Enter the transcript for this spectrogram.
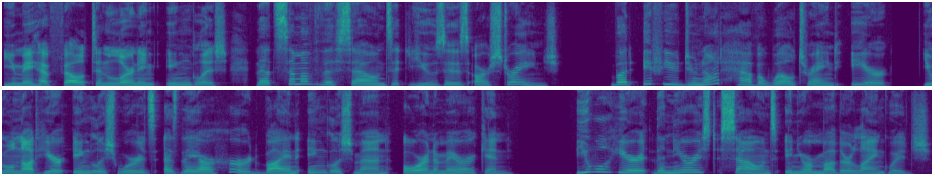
You may have felt in learning English that some of the sounds it uses are strange. But if you do not have a well trained ear, you will not hear English words as they are heard by an Englishman or an American. You will hear the nearest sounds in your mother language.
